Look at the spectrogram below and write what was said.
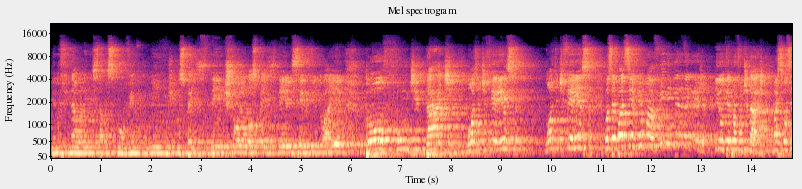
E no final ela ainda estava se envolvendo com ele, ungindo os pés dele, chorando aos pés dele, servindo a ele. Profundidade. Mostra a diferença. Mostra a diferença. Você pode servir uma vida inteira igreja e não ter profundidade. Mas se você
